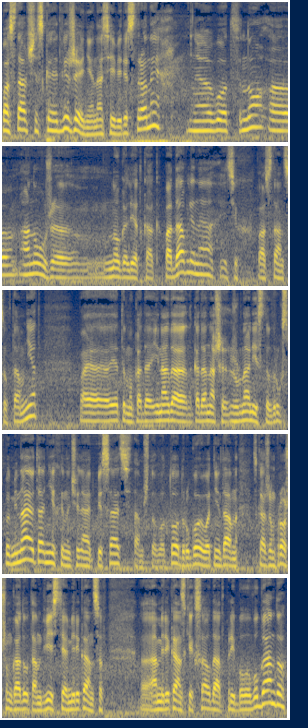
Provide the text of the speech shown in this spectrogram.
поставческое движение на севере страны, э, вот, но э, оно уже много лет как подавлено, этих повстанцев там нет, Поэтому, когда иногда, когда наши журналисты вдруг вспоминают о них и начинают писать, там, что вот то, другое, вот недавно, скажем, в прошлом году там 200 американцев, э, американских солдат прибыло в Уганду,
